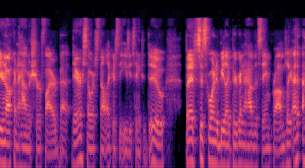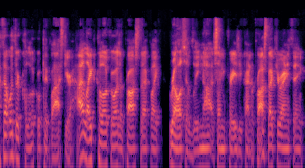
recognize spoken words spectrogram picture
you're not going to have a surefire bet there. So it's not like it's the easiest thing to do, but it's just going to be like they're going to have the same problems. Like I, I felt with their Koloko pick last year, I liked Koloko as a prospect, like relatively, not some crazy kind of prospect or anything.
